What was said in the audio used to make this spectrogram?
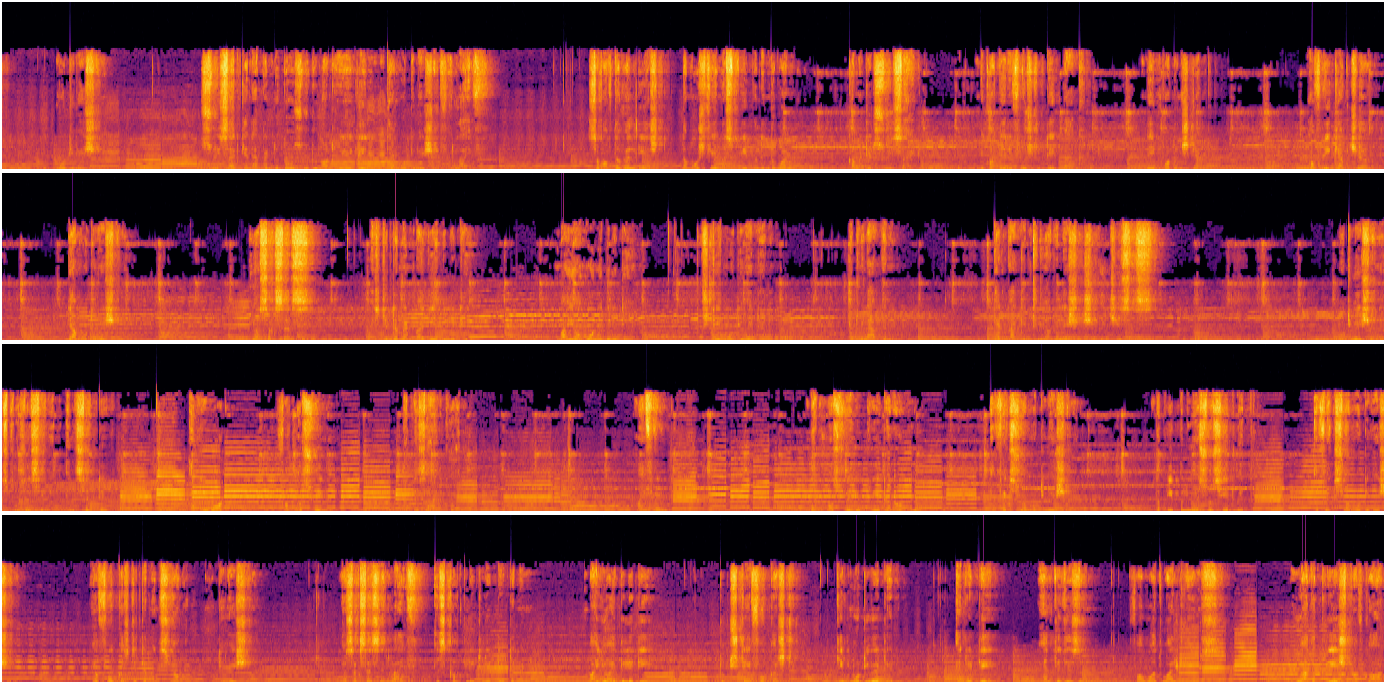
motivation. Suicide can happen to those who do not regain their motivation for life. Some of the wealthiest, the most famous people in the world committed suicide because they refused to take back the important step of recapture their motivation. Your success is determined by the ability, by your own ability to stay motivated. It will happen. Get back into your relationship with Jesus. Motivation is possessing incentive and reward for pursuing a desired goal. My friend, the atmosphere you create around you affects your motivation. The people you associate with affects your motivation. Your focus determines your motivation. Your success in life is completely determined by your ability to stay focused, keep motivated, and retain enthusiasm for worthwhile dreams. You are the creation of God.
